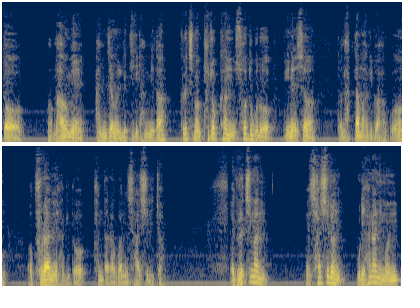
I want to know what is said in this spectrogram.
또 마음의 안정을 느끼기도 합니다. 그렇지만 부족한 소득으로 인해서 또 낙담하기도 하고 불안해하기도 한다라고 하는 사실이죠. 그렇지만 사실은 우리 하나님은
